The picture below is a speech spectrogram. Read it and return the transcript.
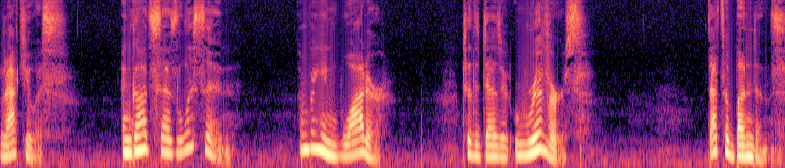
vacuous? And God says, Listen, I'm bringing water to the desert, rivers. That's abundance.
